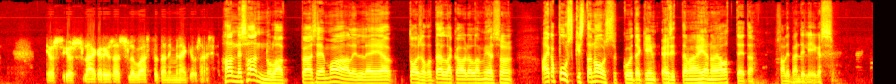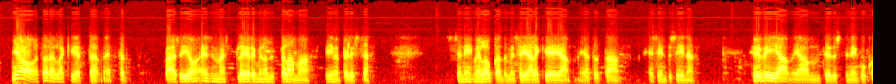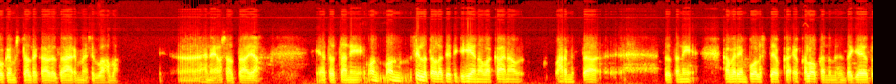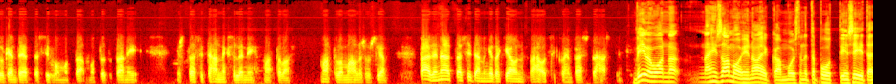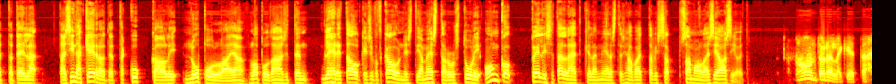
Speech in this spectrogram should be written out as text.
jos, jos lääkäri osaisi sulle vastata, niin minäkin osaisin. Hannes Hannula pääsee maalille ja toisaalta tällä kaudella mies on aika puskista noussut kuitenkin esittämään hienoja otteita salibändiliigassa. Joo, todellakin, että, että pääsi jo ensimmäiset playeriminuutit pelaamaan viime pelissä sen ihmeen loukkaantumisen jälkeen ja, ja tota, esiintyi siinä hyvin ja, ja tietysti niin kuin kokemus tältä kaudelta on äärimmäisen vahva ää, hänen osaltaan ja, ja tota, niin, on, on, sillä tavalla tietenkin hienoa, vaikka aina on harmittaa tota, niin, kaverin puolesta, joka, joka loukkaantumisen takia joutuu kentän jättää sivuun, mutta, mutta tota, niin, just taas sitten Hannekselle niin mahtava, mahtava mahdollisuus ja pääsee näyttää sitä, minkä takia on vähän otsikkoihin päässyt tähän asti. Viime vuonna näihin samoihin aikaan muistan, että puhuttiin siitä, että teillä, tai sinä kerroit, että kukka oli nupulla ja lopultahan sitten lehdet aukesivat kauniisti ja mestaruus tuli. Onko pelissä tällä hetkellä mielestäsi havaittavissa samanlaisia asioita? No on todellakin, että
